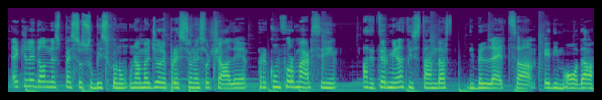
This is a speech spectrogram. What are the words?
è che le donne spesso subiscono una maggiore pressione sociale per conformarsi a determinati standard di bellezza e di moda.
